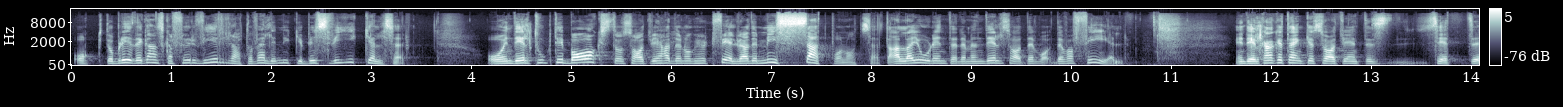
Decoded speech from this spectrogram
Och då blev det ganska förvirrat och väldigt mycket besvikelser. Och en del tog tillbaks det och sa att vi hade nog hört fel, vi hade missat på något sätt. Alla gjorde inte det, men en del sa att det var, det var fel. En del kanske tänker så att vi inte sett eh,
